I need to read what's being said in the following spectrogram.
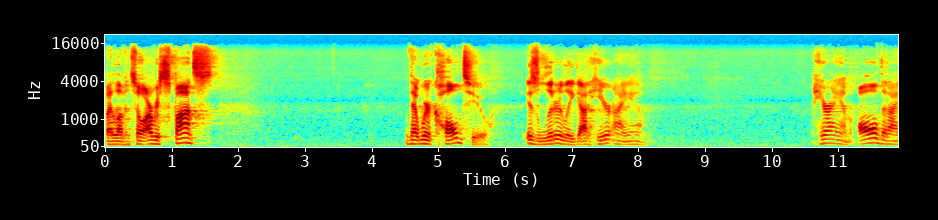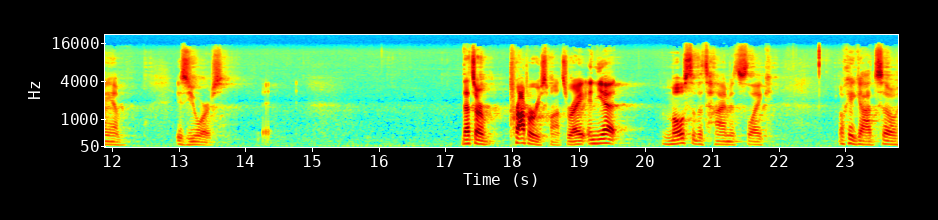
by love. And so our response that we're called to is literally God, here I am. Here I am. All that I am is yours. That's our proper response, right? And yet, most of the time, it's like, okay, God, so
